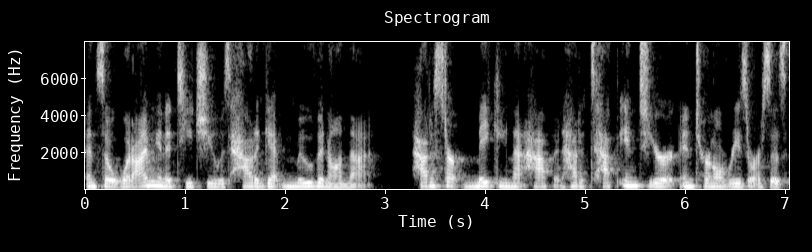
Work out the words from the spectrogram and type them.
And so what i'm going to teach you is how to get moving on that how to start making that happen, how to tap into your internal resources,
